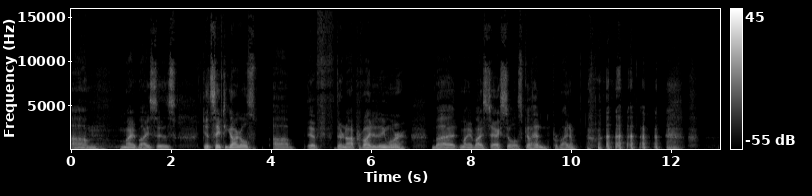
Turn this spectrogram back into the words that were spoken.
um, my advice is get safety goggles uh, if they're not provided anymore. But my advice to Xtool is go ahead and provide them.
